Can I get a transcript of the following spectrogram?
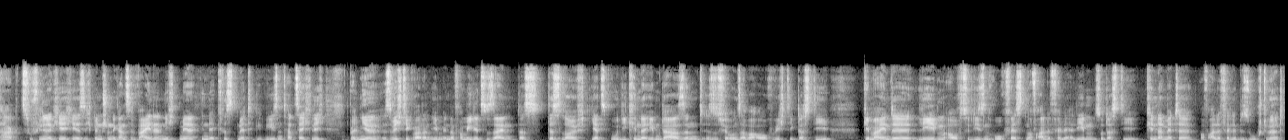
Tag zu viel in der Kirche ist. Ich bin schon eine ganze Weile nicht mehr in der Christmette gewesen tatsächlich. Bei mir ist wichtig war dann eben in der Familie zu sein, dass das läuft. Jetzt, wo die Kinder eben da sind, ist es für uns aber auch wichtig, dass die Gemeindeleben auch zu diesen Hochfesten auf alle Fälle erleben, sodass die Kindermette auf alle Fälle besucht wird.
